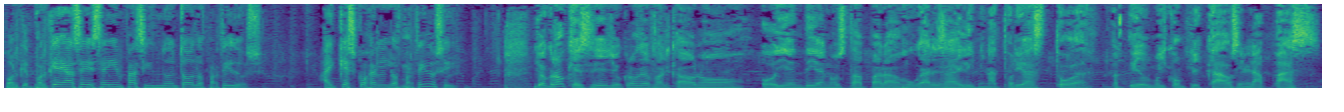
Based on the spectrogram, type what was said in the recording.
¿Por qué, por qué hace ese énfasis no en todos los partidos? ¿Hay que escogerle los partidos? Sí. Yo creo que sí, yo creo que Falcao no, hoy en día no está para jugar esas eliminatorias todas, partidos muy complicados en La Paz.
